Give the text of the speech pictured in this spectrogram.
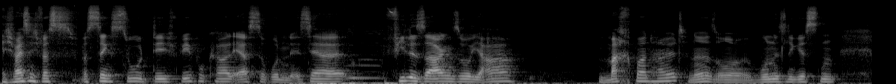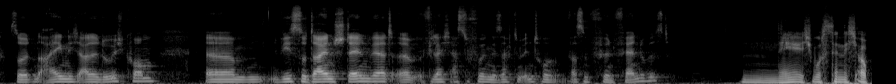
ich weiß nicht, was, was denkst du, DFB-Pokal, erste Runde? Ist ja, viele sagen so, ja, macht man halt, ne? So Bundesligisten sollten eigentlich alle durchkommen. Ähm, wie ist so dein Stellenwert? Ähm, vielleicht hast du vorhin gesagt im Intro, was für ein Fan du bist? Nee, ich wusste nicht, ob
